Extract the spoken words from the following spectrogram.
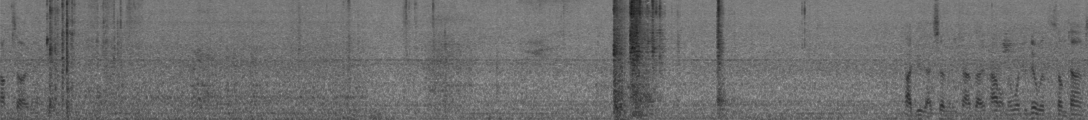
I'm sorry, man. I do that so many times, I, I don't know what to do with it sometimes.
